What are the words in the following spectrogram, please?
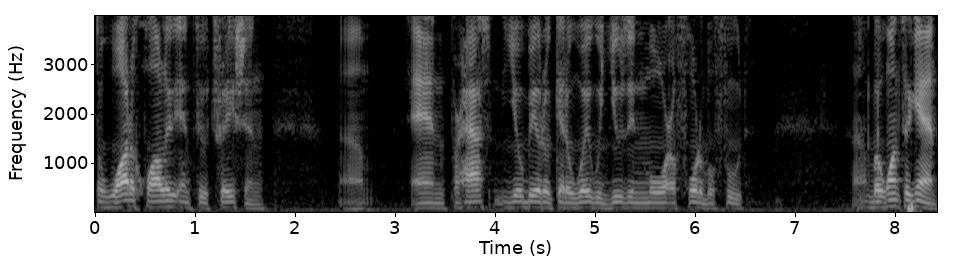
the water quality and filtration. Um, and perhaps you'll be able to get away with using more affordable food. Uh, but once again,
